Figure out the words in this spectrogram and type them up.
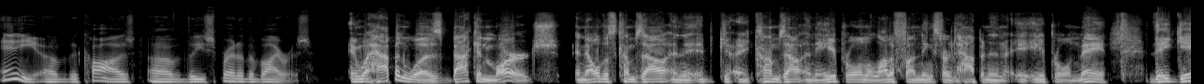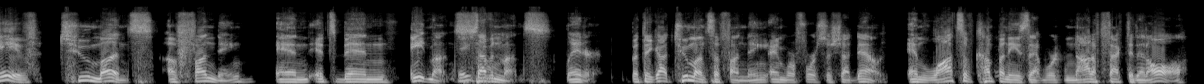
any, of the cause of the spread of the virus. And what happened was back in March, and all this comes out, and it, it, comes out in April, and a lot of funding started happening in April and May. They gave two months of funding, and it's been eight months, eight seven months. months later. But they got two months of funding and were forced to shut down. And lots of companies that were not affected at all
